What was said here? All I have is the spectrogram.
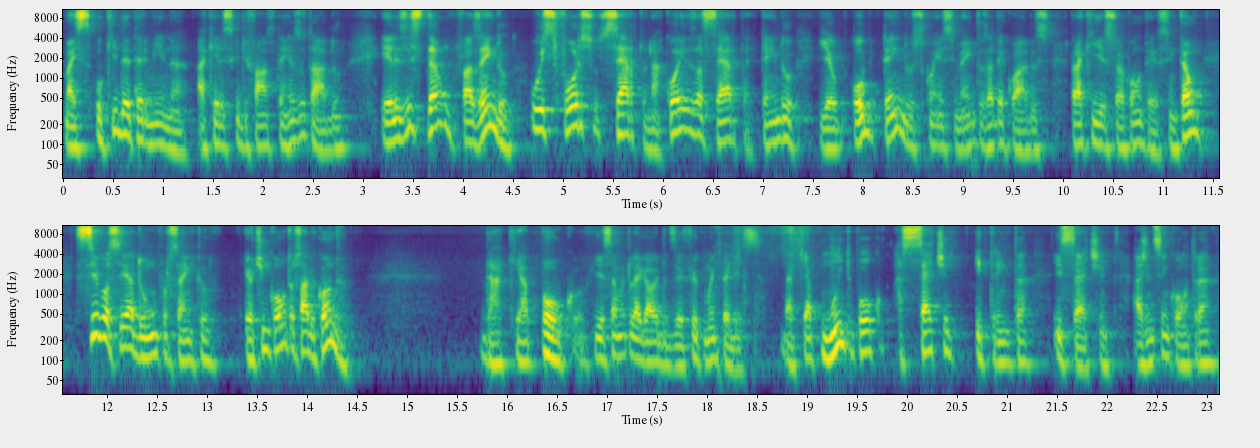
Mas o que determina aqueles que de fato têm resultado? Eles estão fazendo o esforço certo, na coisa certa, tendo e obtendo os conhecimentos adequados para que isso aconteça. Então, se você é do 1%, eu te encontro, sabe quando? Daqui a pouco. E isso é muito legal de dizer, fico muito feliz. Daqui a muito pouco, às 7h37, a gente se encontra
